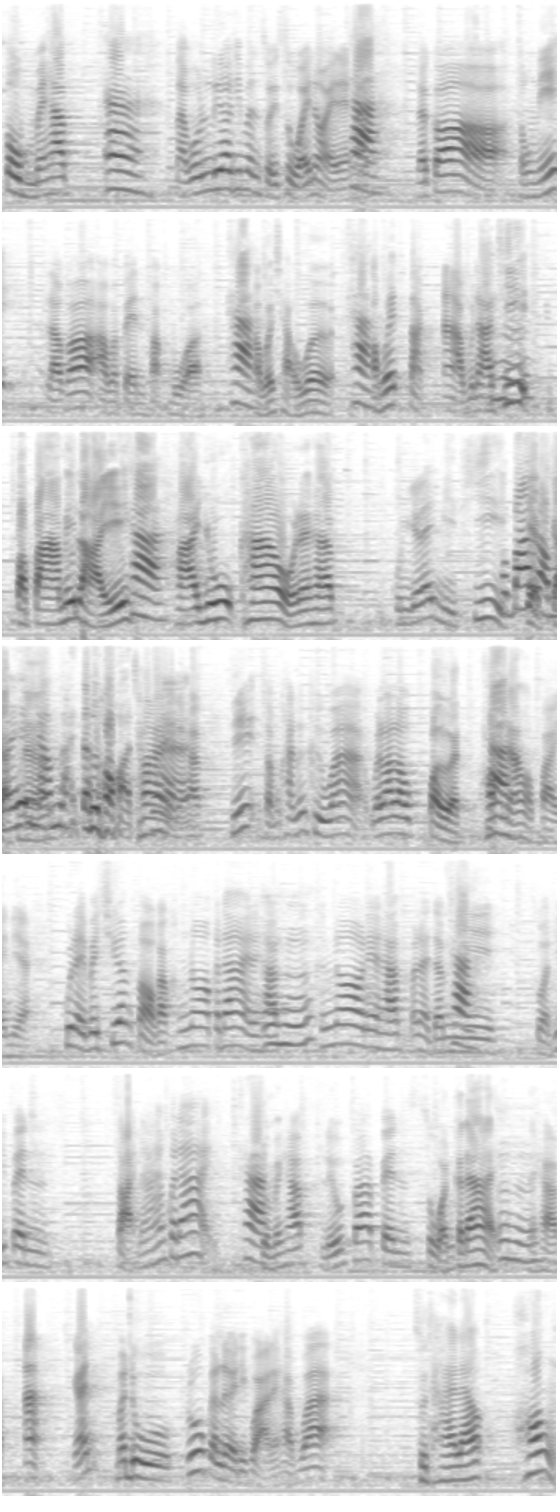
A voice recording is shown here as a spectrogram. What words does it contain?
ตุ่มไหมครับ อ่า แต่ว่าเลือกที่มันสวยๆหน่อยนะครับ ค่ะแล้วก็ตรงนี้เราก็เอามาเป็นฝักบัว ค่ะเอาไว้ชาวเวอร์ ค่ะเอาไว้ตักอาบเวลาอือฮึที่ประปาไม่ไหล ค่ะ พายุเข้านะครับ คุณก็ได้มีที่เพราะบ้านเก็บเรากัไม่กให้น้ำน้ำไหลตลอด ใช่นะครับนี่สำคัญก็คือว่าเวลาเราเปิดห้องค่ะน้ำออกไปเนี่ย คุณอาจไปเชื่อมต่อกับข้างนอกก็ได้นะครับ อือฮึข้างนอกเนี่ยครับมันอาจจะค่ะมี ส่วนที่เป็นสระน้ำก็ได้ค่ะถูกไหมครับ หรือว่าเป็นสวนก็ได้อือฮึ นะครับอะงั้นมาดูรูปกันเลยดีกว่านะครับว่า สุดท้ายแล้วห้อง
